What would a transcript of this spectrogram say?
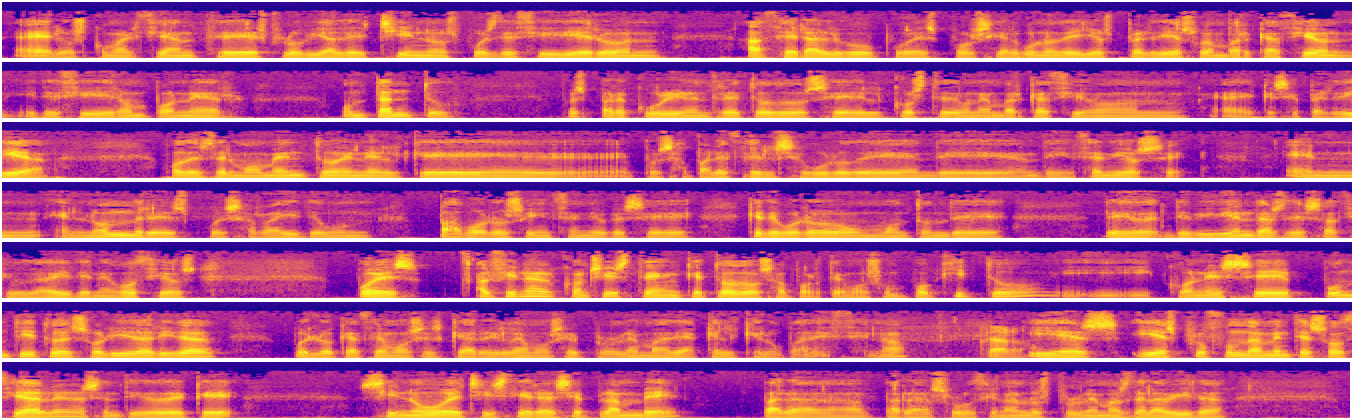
eh, los comerciantes fluviales chinos pues decidieron hacer algo pues por si alguno de ellos perdía su embarcación y decidieron poner un tanto pues para cubrir entre todos el coste de una embarcación eh, que se perdía o desde el momento en el que pues aparece el seguro de, de, incendios en, en, Londres pues a raíz de un pavoroso incendio que se que devoró un montón de, de, viviendas de esa ciudad y de negocios. Pues al final consiste en que todos aportemos un poquito y, con ese puntito de solidaridad, pues lo que hacemos es que arreglamos el problema de aquel que lo padece, ¿no? Claro. Y es, y es profundamente social en el sentido de que si no existiera ese plan B para, solucionar los problemas de la vida,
